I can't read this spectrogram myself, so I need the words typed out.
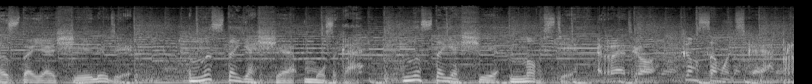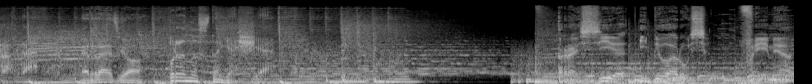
Настоящие люди. Настоящая музыка. Настоящие новости. Радио «Комсомольская правда». Радио про настоящее. Россия и Беларусь. Время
